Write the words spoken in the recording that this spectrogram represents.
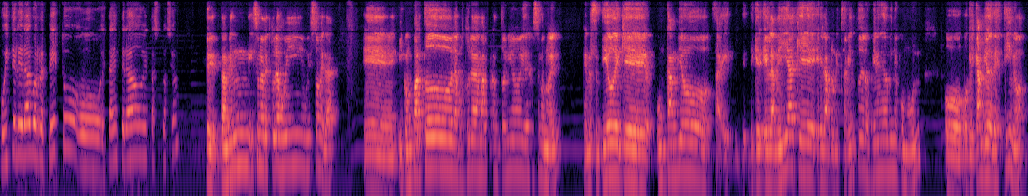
pudiste leer algo al respecto o estás enterado de esta situación? Sí, también hice una lectura muy, muy somera eh, y comparto la postura de Marco Antonio y de José Manuel en el sentido de que un cambio, o sea, de que en la medida que el aprovechamiento de los bienes de dominio común o, o que el cambio de destino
